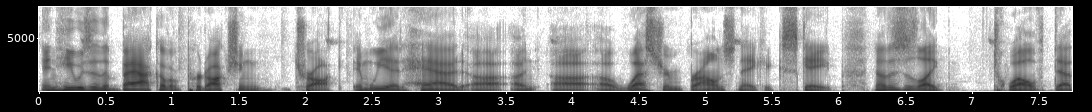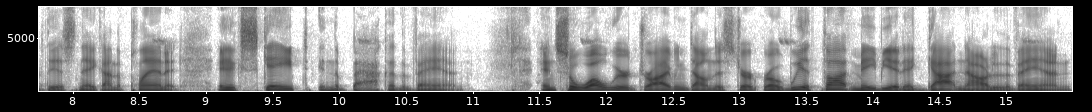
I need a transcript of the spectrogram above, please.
and he was in the back of a production truck, and we had had uh, a, a, a western brown snake escape. Now, this is like 12th deadliest snake on the planet. It escaped in the back of the van. And so while we were driving down this dirt road, we had thought maybe it had gotten out of the van.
